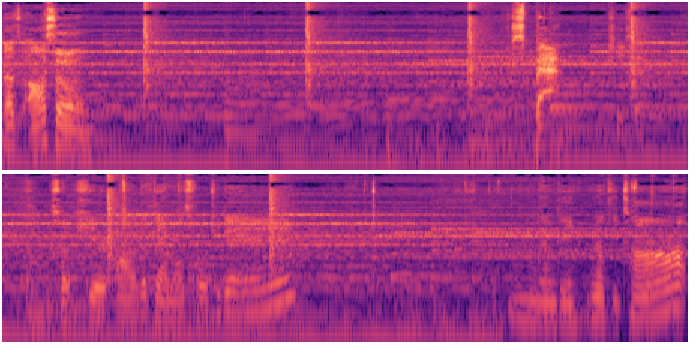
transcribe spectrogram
That's awesome. Spat, she said. So here are the demos for today. And then the milky top.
